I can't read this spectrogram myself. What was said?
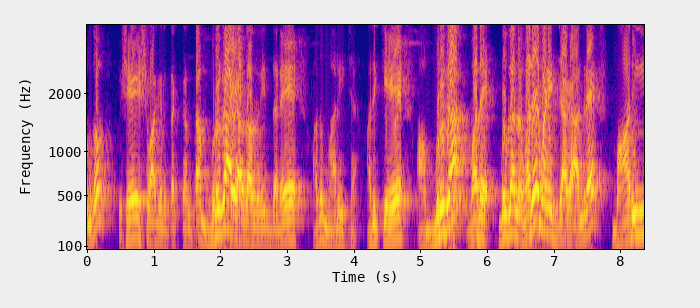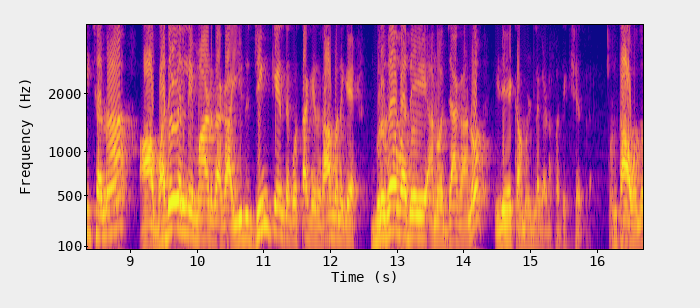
ಒಂದು ವಿಶೇಷವಾಗಿರ್ತಕ್ಕಂಥ ಮೃಗ ಯಾವುದಾದ್ರೂ ಇದ್ದರೆ ಅದು ಮಾರೀಚ. ಅದಕ್ಕೆ ಆ ಮೃಗ ವಧೆ, ಮೃಗನ ವಧೆ ಮಾಡಿದ ಜಾಗ ಅಂದ್ರೆ ಮಾರೀಚನ ಆ ವಧೆಯಲ್ಲಿ ಮಾಡಿದಾಗ ಇದು ಜಿಂಕೆ ಅಂತ ಗೊತ್ತಾಗಿದೆ ರಾಮನಿಗೆ ಮೃಗವಧೆ ಅನ್ನೋ ಜಾಗನೂ ಇದೇ ಕಾಮಂಡ್ಲ ಗಣಪತಿ ಕ್ಷೇತ್ರ. ಅಂತಹ ಒಂದು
